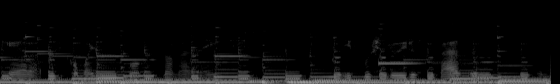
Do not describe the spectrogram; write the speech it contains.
que ela ficou mais dos pouco canadenses e construíram casas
